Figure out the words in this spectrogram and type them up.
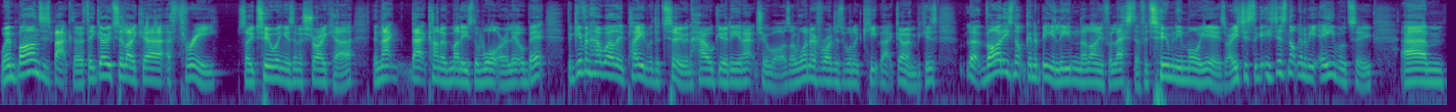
When Barnes is back, though, if they go to like a, a three so two wingers and a striker, then that that kind of muddies the water a little bit. But given how well they played with the two and how good Iheanacho was, I wonder if Rodgers want to keep that going because look, Vardy's not going to be leading the line for Leicester for too many more years, right? He's just he's just not going to be able to. Um,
